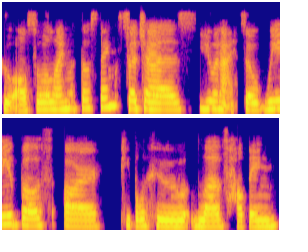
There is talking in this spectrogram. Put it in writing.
who also align with those things, such as you and I. So we both are people who love helping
